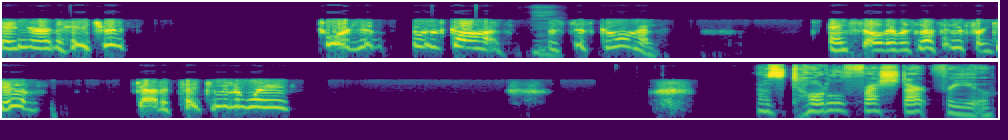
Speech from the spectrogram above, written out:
anger and hatred toward him, it was gone. It was just gone. And so there was nothing to forgive. God had taken it away. That was a total fresh start for you.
